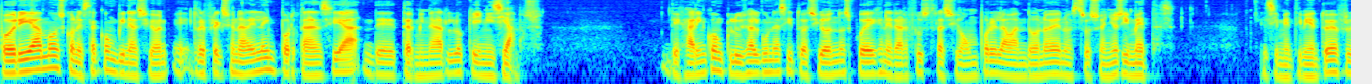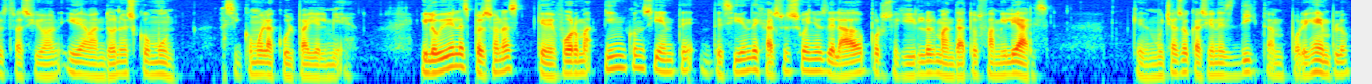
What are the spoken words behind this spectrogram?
Podríamos con esta combinación eh, reflexionar en la importancia de determinar lo que iniciamos. Dejar inconclusa alguna situación nos puede generar frustración por el abandono de nuestros sueños y metas. El sentimiento de frustración y de abandono es común, así como la culpa y el miedo. Y lo viven las personas que de forma inconsciente deciden dejar sus sueños de lado por seguir los mandatos familiares, que en muchas ocasiones dictan, por ejemplo,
